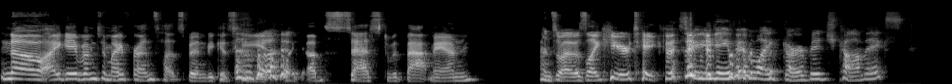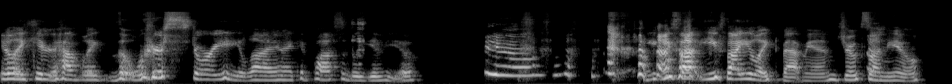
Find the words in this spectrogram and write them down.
no, I gave them to my friend's husband because he is like obsessed with Batman. And so I was like, here, take this. So you gave him like garbage comics. You're like, here, have like the worst storyline I could possibly give you. yeah. You, you thought you thought you liked Batman. Joke's on you.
